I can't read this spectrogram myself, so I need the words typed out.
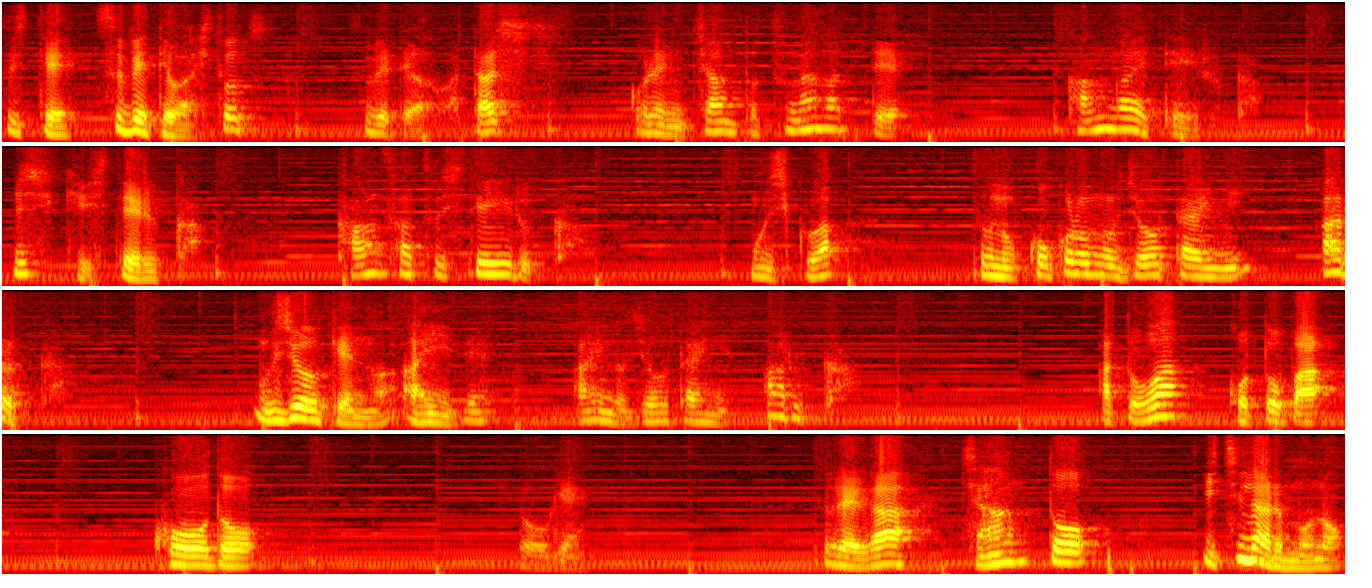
そして全ては一つ全ては私これにちゃんとつながって考えているか意識しているか。観察しているかもしくはその心の状態にあるか無条件の愛で愛の状態にあるかあとは言葉行動表現それがちゃんと一なるもの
